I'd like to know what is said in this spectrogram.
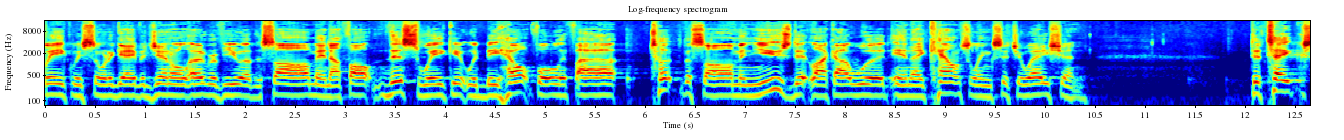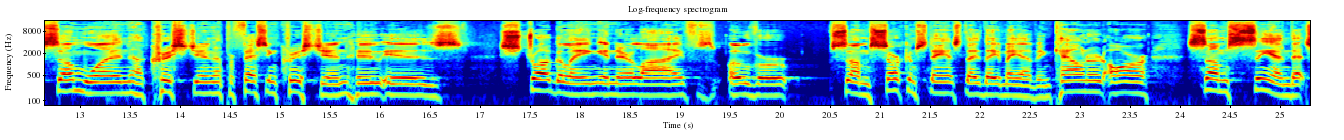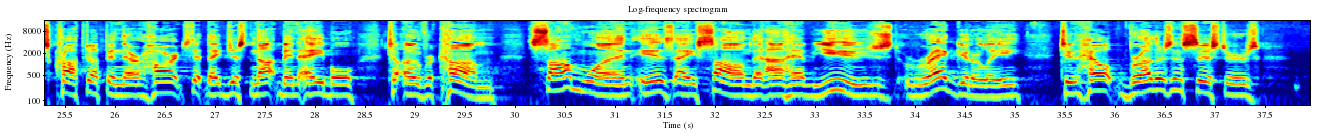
week we sort of gave a general overview of the psalm and i thought this week it would be helpful if i took the psalm and used it like i would in a counseling situation. To take someone a christian a professing christian who is struggling in their lives over some circumstance that they may have encountered or some sin that's cropped up in their hearts that they've just not been able to overcome. Psalm 1 is a psalm that I have used regularly to help brothers and sisters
